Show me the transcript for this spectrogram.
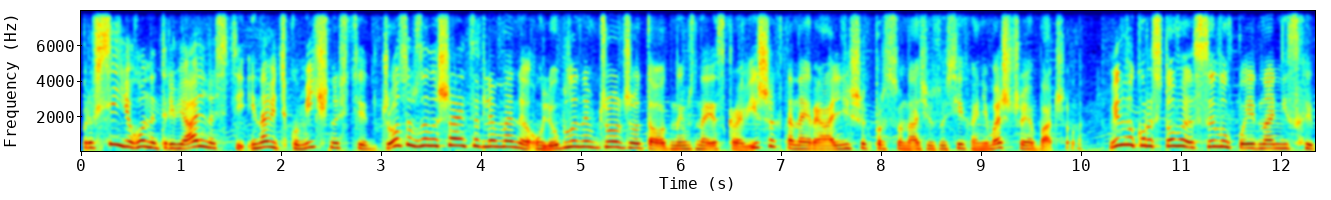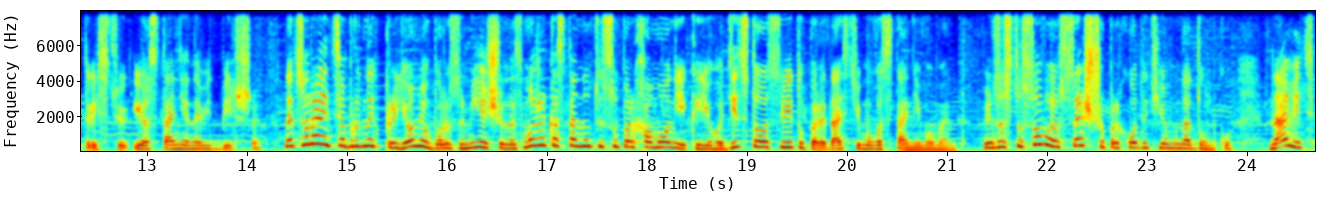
При всій його нетривіальності і навіть комічності Джозеф залишається для мене улюбленим Джоджо та одним з найяскравіших та найреальніших персонажів з усіх аніме, що я бачила. Він використовує силу в поєднанні з хитрістю, і останнє навіть більше. Не цурається брудних прийомів, бо розуміє, що не зможе кастанути суперхамон, який його дід з того світу передасть йому в останній момент. Він застосовує все, що приходить йому на думку, навіть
